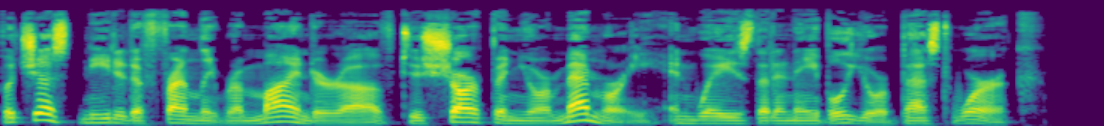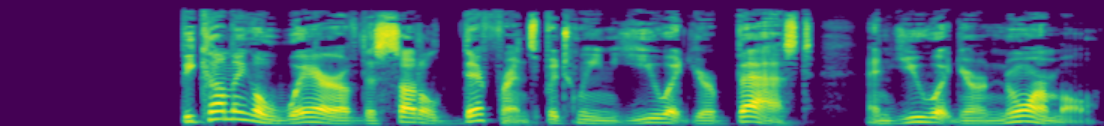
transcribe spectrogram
but just needed a friendly reminder of to sharpen your memory in ways that enable your best work. Becoming aware of the subtle difference between you at your best and you at your normal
